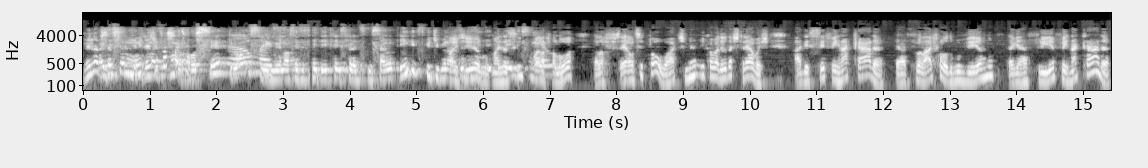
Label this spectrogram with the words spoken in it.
1963 mas muito, já passou. Mas você não, trouxe mas... 1963 para discussão, eu tenho que discutir 1963. Mas, Diego, mas assim como ela falou, ela, ela citou Watchmen e Cavaleiro das Trevas. A DC fez na cara. Ela foi lá e falou do governo, da Guerra Fria, fez na cara.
